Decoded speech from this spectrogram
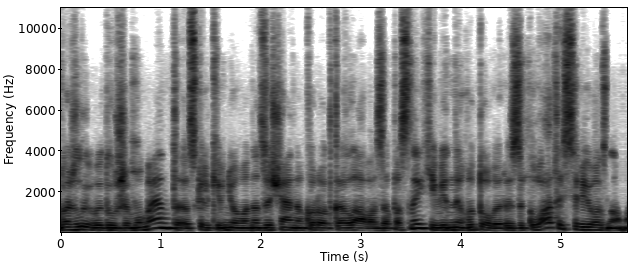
важливий дуже момент, оскільки в нього надзвичайно коротка лава запасних, і він не готовий ризикувати серйозно.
